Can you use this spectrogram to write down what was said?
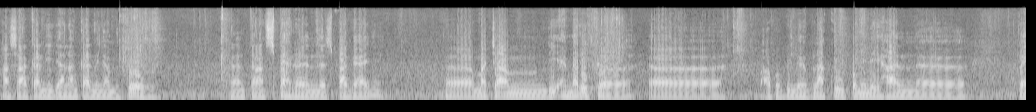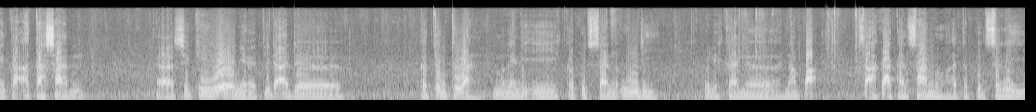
asalkan dijalankan dengan betul dengan transparan dan sebagainya. Uh, macam di Amerika uh, apabila berlaku pemilihan uh, peringkat atasan uh, sekiranya tidak ada ketentuan mengenai keputusan undi oleh kerana nampak seakan-akan sama ataupun seri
